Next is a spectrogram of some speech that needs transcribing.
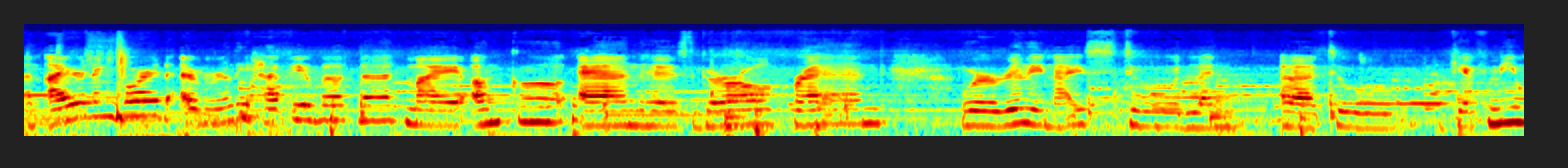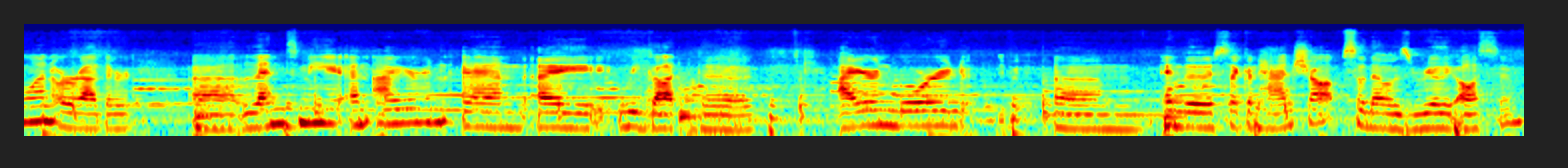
an ironing board. I'm really happy about that. My uncle and his girlfriend were really nice to lend uh, to give me one, or rather, uh, lend me an iron, and I we got the iron board um, in the second-hand shop, so that was really awesome.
